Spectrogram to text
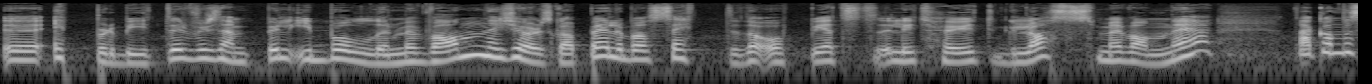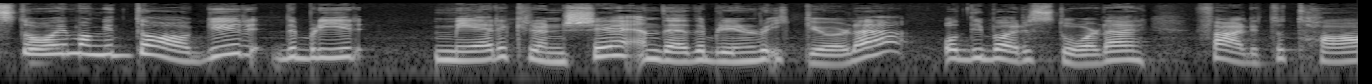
eh, eplebiter eksempel, i boller med vann i kjøleskapet, eller bare sette det opp i et litt høyt glass med vann i. Der kan det stå i mange dager. Det blir mer crunchy enn det det blir når du ikke gjør det. Og de bare står der, ferdig til å ta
